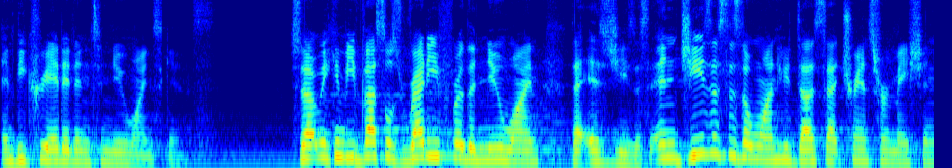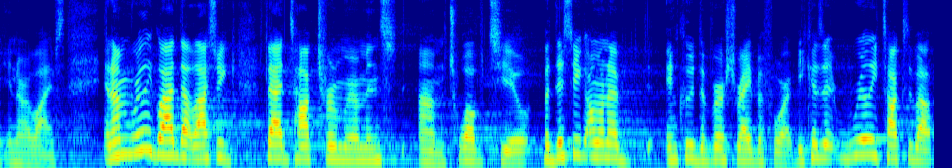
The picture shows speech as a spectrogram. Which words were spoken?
and be created into new wineskins so that we can be vessels ready for the new wine that is Jesus. And Jesus is the one who does that transformation in our lives. And I'm really glad that last week Thad talked from Romans um, 12 2. But this week I want to include the verse right before it because it really talks about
